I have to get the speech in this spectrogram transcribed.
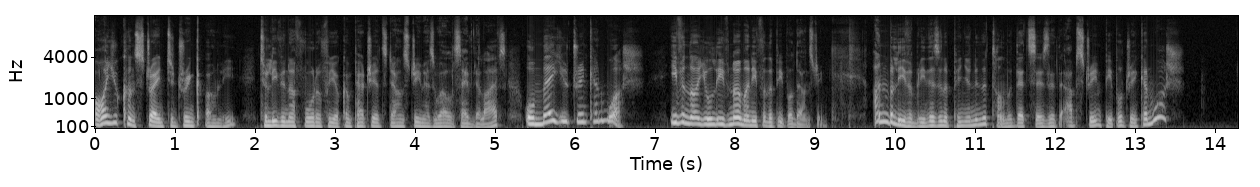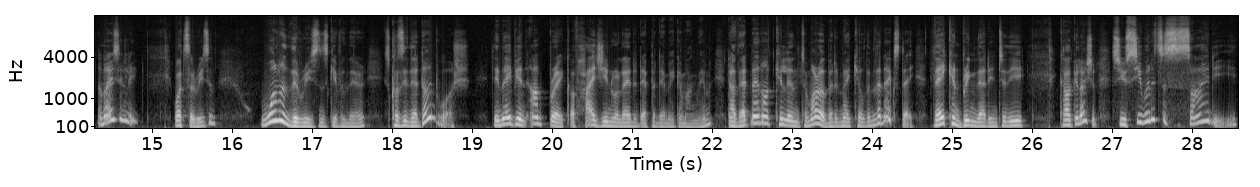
are you constrained to drink only, to leave enough water for your compatriots downstream as well, to save their lives? Or may you drink and wash, even though you'll leave no money for the people downstream? Unbelievably, there's an opinion in the Talmud that says that the upstream people drink and wash. Amazingly. What's the reason? One of the reasons given there is because if they don't wash, there may be an outbreak of hygiene related epidemic among them. Now, that may not kill them tomorrow, but it may kill them the next day. They can bring that into the calculation. So you see, when it's a society,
